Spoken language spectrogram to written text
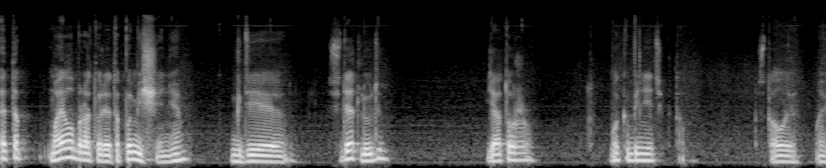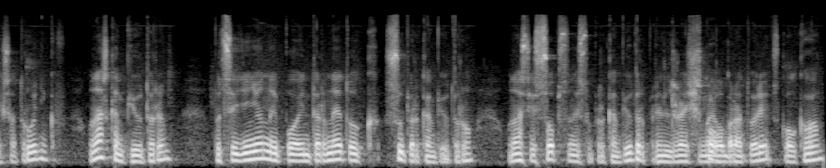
Это моя лаборатория, это помещение, где сидят люди, я тоже, мой кабинетик, там столы моих сотрудников. У нас компьютеры, подсоединенные по интернету к суперкомпьютеру. У нас есть собственный суперкомпьютер, принадлежащий Сколково. моей лаборатории в Сколково.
